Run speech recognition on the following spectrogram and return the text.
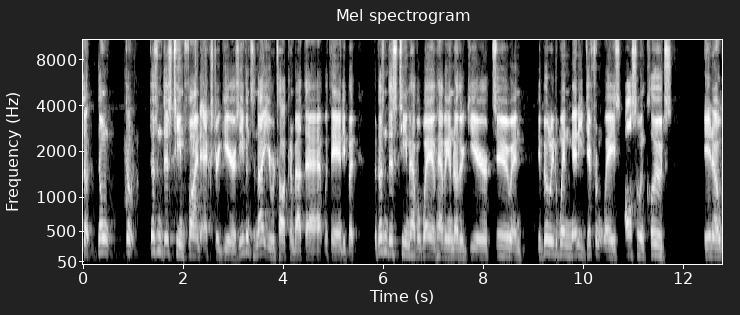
don't don't doesn't this team find extra gears? Even tonight, you were talking about that with Andy, but but doesn't this team have a way of having another gear too? And the ability to win many different ways also includes, you know,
